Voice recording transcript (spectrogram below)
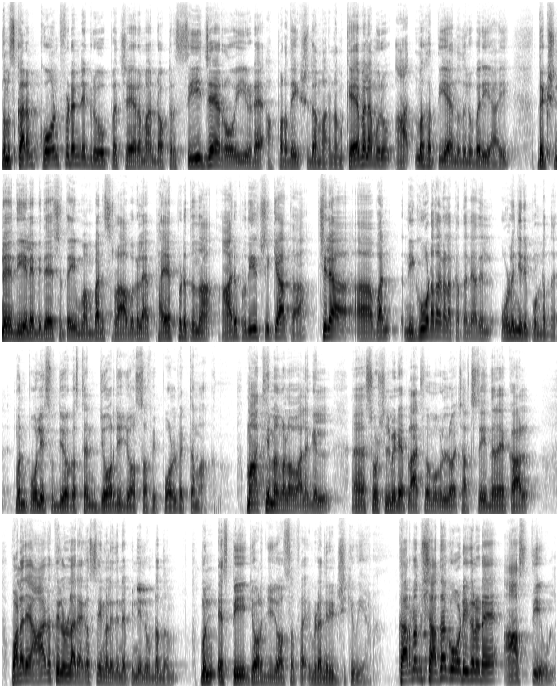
നമസ്കാരം. Confident group chairman doctor C J റോയിയുടെ അപ്രതീക്ഷിത മരണം. കേവലം ഒരു ആത്മഹത്യ എന്നതിലുപരിയായി ദക്ഷിണേന്ത്യയിലെ വിദേശത്തെയും വമ്പൻ സ്രാവുകളെ ഭയപ്പെടുത്തുന്ന ആരും പ്രതീക്ഷിക്കാത്ത ചില വൻ നിഗൂഢതകളൊക്കെ തന്നെ അതിൽ ഒളിഞ്ഞിരിപ്പുണ്ടെന്ന് മുൻ പോലീസ് ഉദ്യോഗസ്ഥൻ ജോർജ് ജോസഫ് ഇപ്പോൾ വ്യക്തമാക്കുന്നു. മാധ്യമങ്ങളോ അല്ലെങ്കിൽ സോഷ്യൽ മീഡിയ പ്ലാറ്റ്ഫോമുകളിലോ ചർച്ച ചെയ്യുന്നതിനേക്കാൾ വളരെ ആഴത്തിലുള്ള രഹസ്യങ്ങൾ ഇതിന് പിന്നിലുണ്ടെന്നും മുൻ എസ് പി ജോർജ് ജോസഫ് ഇവിടെ നിരീക്ഷിക്കുകയാണ്. കാരണം ശതകോടികളുടെ ആസ്തിയുള്ള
